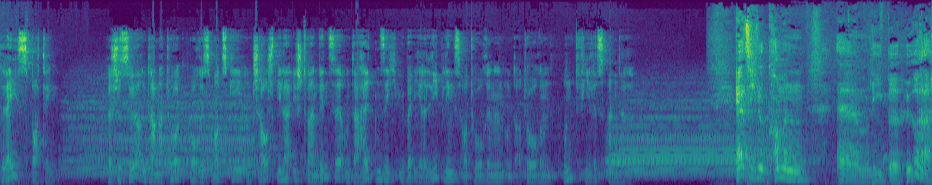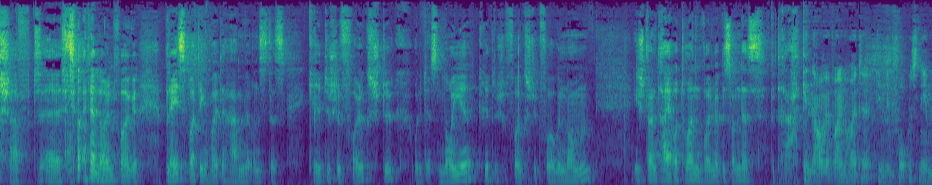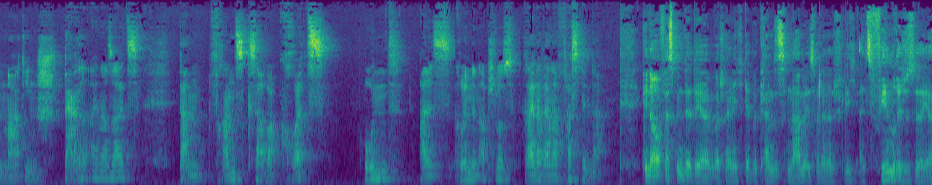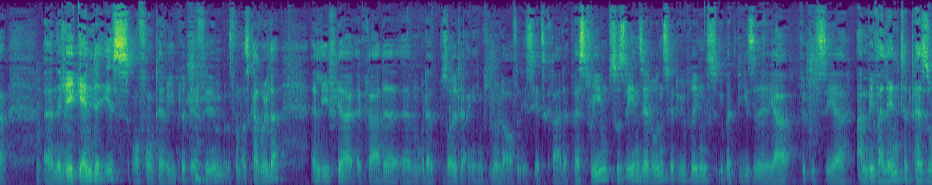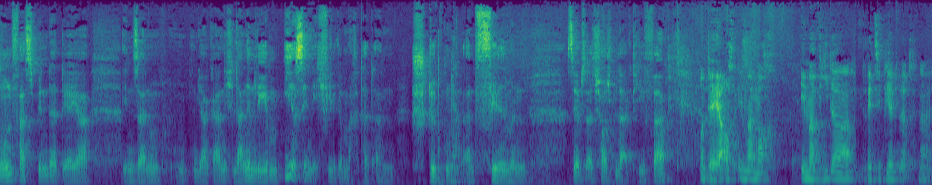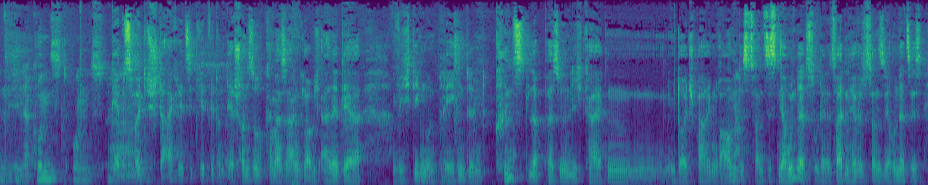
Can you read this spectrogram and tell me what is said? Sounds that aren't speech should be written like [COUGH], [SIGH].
Playspotting. Regisseur und Dramaturg Boris Motzki und Schauspieler Istvan Winze unterhalten sich über ihre Lieblingsautorinnen und Autoren und vieles andere. Herzlich willkommen, ähm, liebe Hörerschaft, äh, [LAUGHS] zu einer neuen Folge Playspotting. Heute haben wir uns das kritische Volksstück oder das neue kritische Volksstück vorgenommen. Istvan, drei Autoren wollen wir besonders betrachten. Genau, wir wollen heute in den Fokus nehmen Martin Sperr einerseits, dann Franz Xaver Krötz und als krönenden Abschluss Rainer Werner Fassbinder. Genau, Fassbinder, der wahrscheinlich der bekannteste Name ist, weil er natürlich als Filmregisseur ja eine Legende ist. Enfant terrible, der [LAUGHS] Film von Oskar Röhler äh, lief ja gerade ähm, oder sollte eigentlich im Kino laufen, ist jetzt gerade per Stream zu sehen. Sehr lohnenswert übrigens über diese ja wirklich sehr ambivalente Person Fassbinder, der ja in seinem ja gar nicht langen Leben irrsinnig viel gemacht hat an Stücken, ja. an Filmen, selbst als Schauspieler aktiv war. Und der ja auch immer noch immer wieder rezipiert wird ne, in, in der Kunst und der bis ähm, heute stark rezipiert wird und der schon so kann man sagen, glaube ich, eine der wichtigen und prägenden Künstlerpersönlichkeiten im deutschsprachigen Raum ja. des 20. Jahrhunderts oder der zweiten Hälfte des 20. Jahrhunderts ist.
